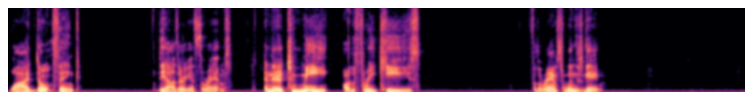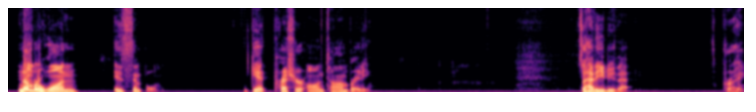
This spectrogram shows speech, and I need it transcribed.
why I don't think the odds are against the Rams. And there, to me, are the three keys for the Rams to win this game. Number one is simple get pressure on Tom Brady. So, how do you do that? pray.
